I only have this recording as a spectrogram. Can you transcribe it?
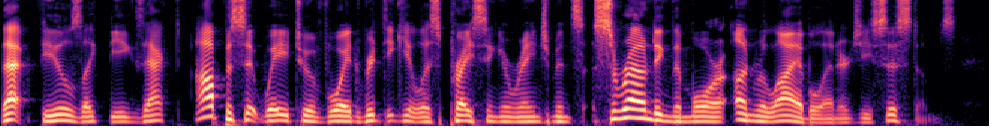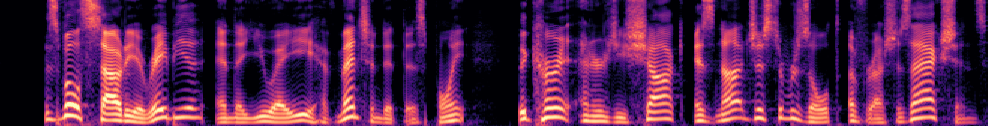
that feels like the exact opposite way to avoid ridiculous pricing arrangements surrounding the more unreliable energy systems. As both Saudi Arabia and the UAE have mentioned at this point, the current energy shock is not just a result of Russia's actions,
